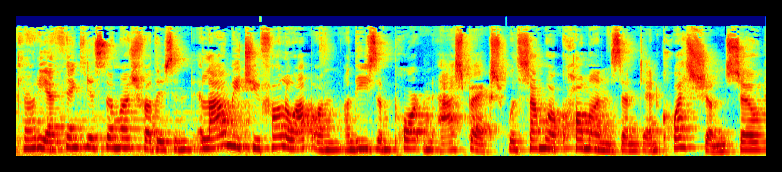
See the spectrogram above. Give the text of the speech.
Claudia, thank you so much for this and allow me to follow up on, on these important aspects with some more comments and, and questions. So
